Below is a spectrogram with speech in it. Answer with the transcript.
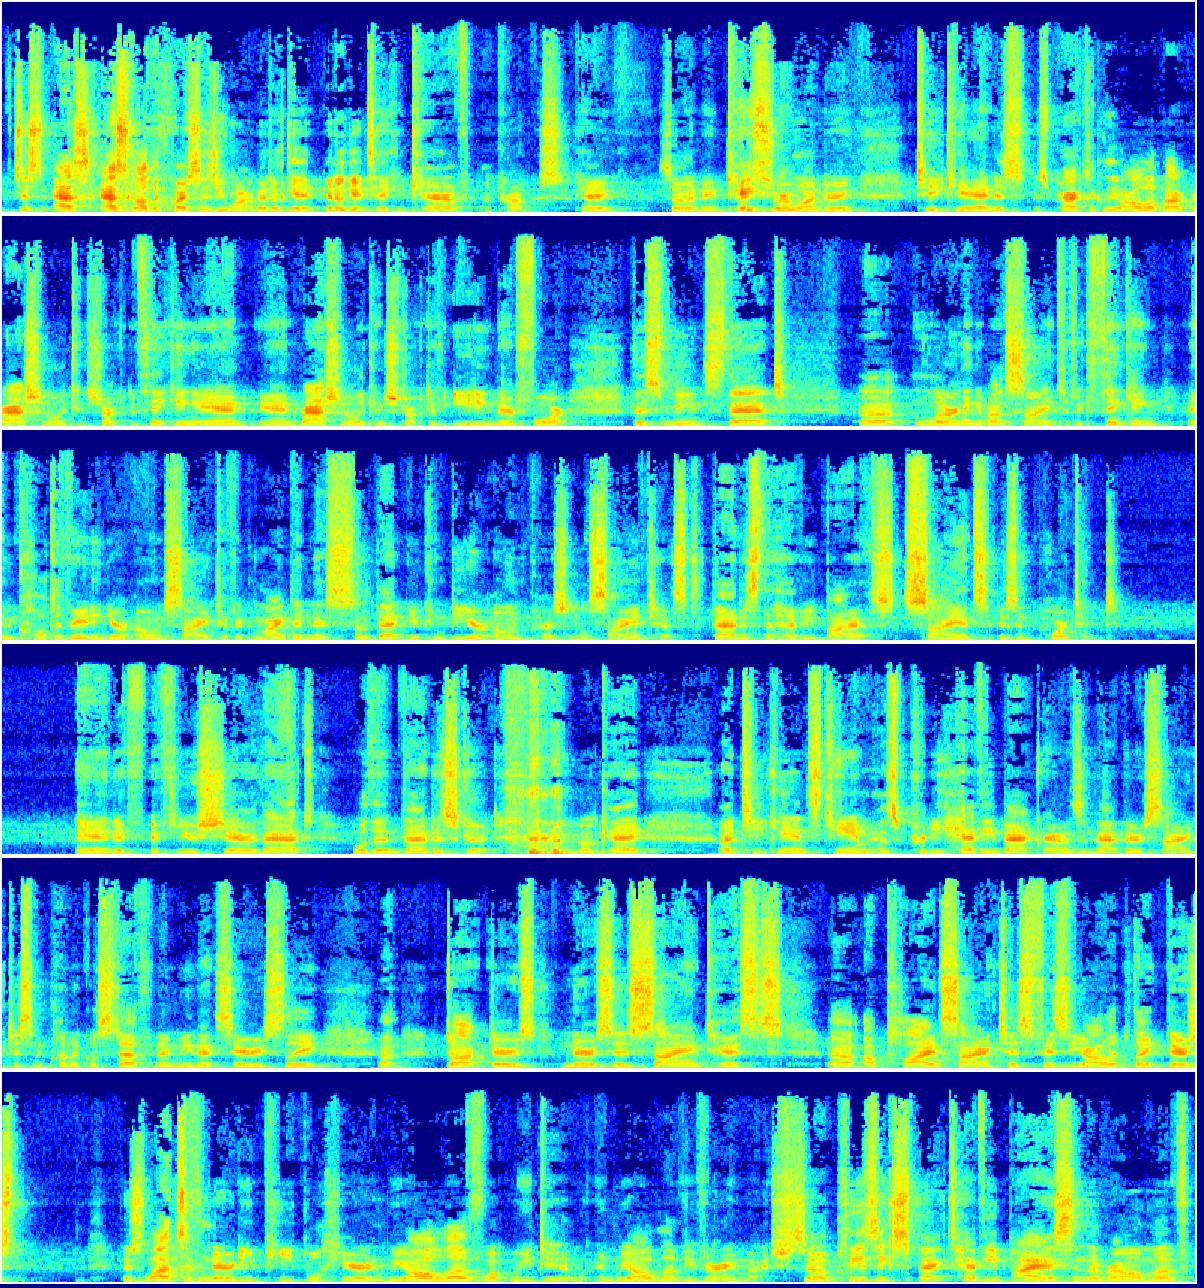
just ask ask all the questions you want. It'll get it'll get taken care of. I promise. Okay. So in, in case you were wondering, TKN is, is practically all about rational and constructive thinking and and rationally constructive eating. Therefore, this means that. Uh, learning about scientific thinking and cultivating your own scientific mindedness so that you can be your own personal scientist. That is the heavy bias. Science is important. And if, if you share that, well, then that is good. okay? Uh, TKN's team has pretty heavy backgrounds in that they're scientists and clinical stuff, and I mean that seriously. Uh, doctors, nurses, scientists, uh, applied scientists, physiology. Like there's there's lots of nerdy people here, and we all love what we do, and we all love you very much. So please expect heavy bias in the realm of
